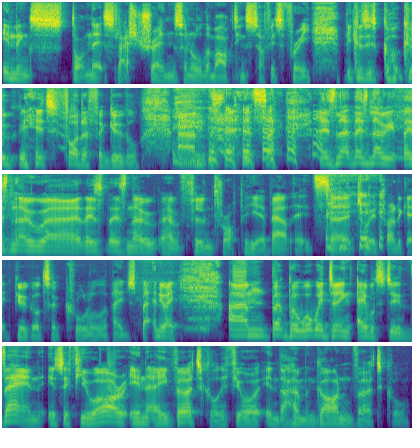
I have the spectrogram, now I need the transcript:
inlinks.net slash trends, and all the marketing stuff is free because it's got Google, it's fodder for Google. Um, so there's no there's no there's no uh, there's there's no uh, philanthropy about it. It's uh, we're trying to get Google to crawl all the pages. But anyway, um, but but what we're doing able to do then is if you are in a vertical, if you're in the home and garden vertical,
